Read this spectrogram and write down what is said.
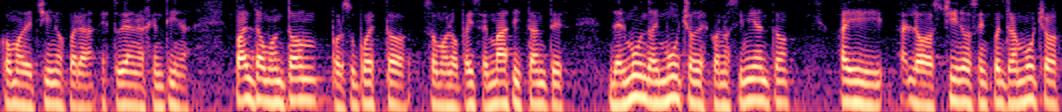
como de chinos para estudiar en Argentina. Falta un montón, por supuesto, somos los países más distantes del mundo, hay mucho desconocimiento, hay, los chinos se encuentran mucho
